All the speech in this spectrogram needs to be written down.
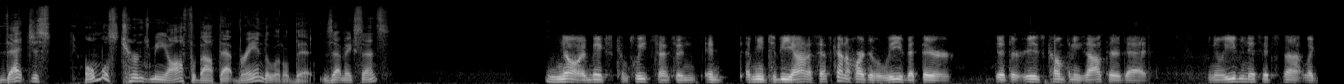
that just almost turns me off about that brand a little bit. Does that make sense? No, it makes complete sense. And and I mean to be honest, that's kind of hard to believe that there that there is companies out there that, you know, even if it's not like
